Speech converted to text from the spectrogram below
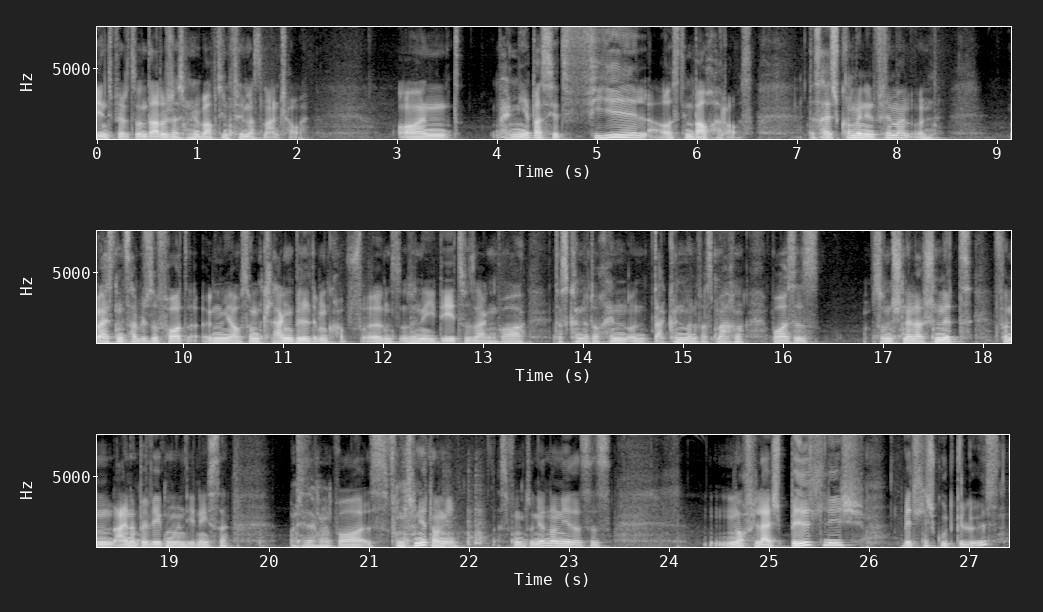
die Inspiration dadurch, dass ich mir überhaupt den Film erstmal anschaue. Und bei mir passiert viel aus dem Bauch heraus. Das heißt, ich komme mir den Film an und meistens habe ich sofort irgendwie auch so ein Klangbild im Kopf, so eine Idee zu sagen, boah, das könnte doch hin und da könnte man was machen. Boah, es ist so ein schneller Schnitt von einer Bewegung in die nächste. Und ich sage mir, boah, es funktioniert noch nie. Es funktioniert noch nie, das ist noch vielleicht bildlich, bildlich gut gelöst.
